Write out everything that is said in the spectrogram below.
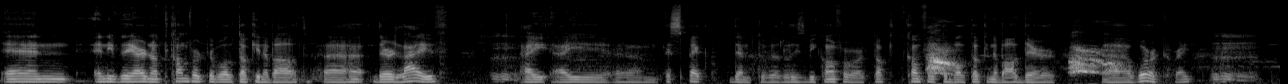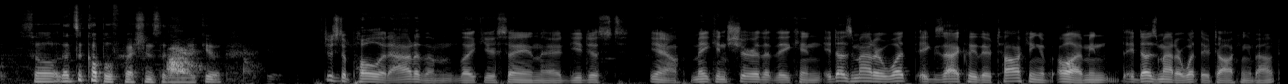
And and if they are not comfortable talking about uh, their life i i um, expect them to at least be comfortable talk, comfortable talking about their uh, work right Mm-hmm. so that's a couple of questions that i make you just to pull it out of them, like you're saying there, you just you know making sure that they can. It doesn't matter what exactly they're talking about. Well, I mean, it does matter what they're talking about,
